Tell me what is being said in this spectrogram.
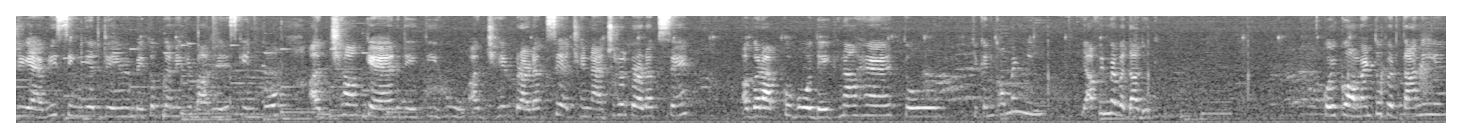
day every single day में मेकअप करने के बाद मेरी स्किन को अच्छा केयर देती हूँ, अच्छे प्रोडक्ट से, अच्छे नेचुरल प्रोडक्ट से. अगर आपको वो देखना है तो यू कैन कॉमेंट मी या फिर मैं बता दूँगी कोई कमेंट तो करता नहीं है।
